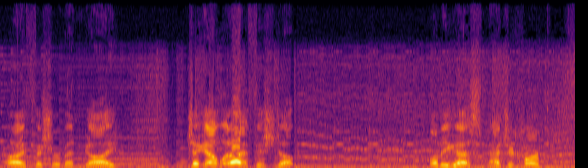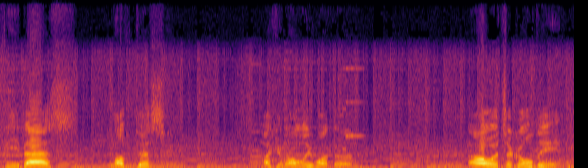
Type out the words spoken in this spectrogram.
Alright, fisherman guy. Check out what I fished up. Let me guess, Magikarp, Feebas, Luvdisc? I can only wonder. Oh, it's a Goldeen.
